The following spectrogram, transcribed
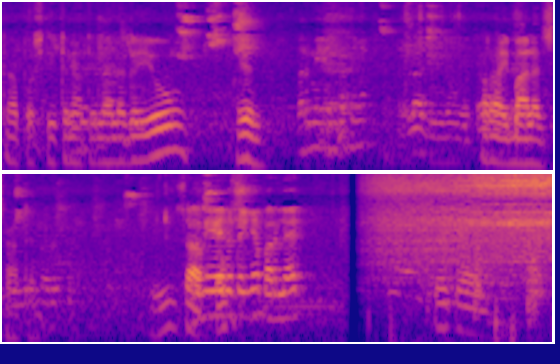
Tapos dito natin lalagay yung inyo? para i-balance natin. Parmiyan sa inyo, Parlet? Ayun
